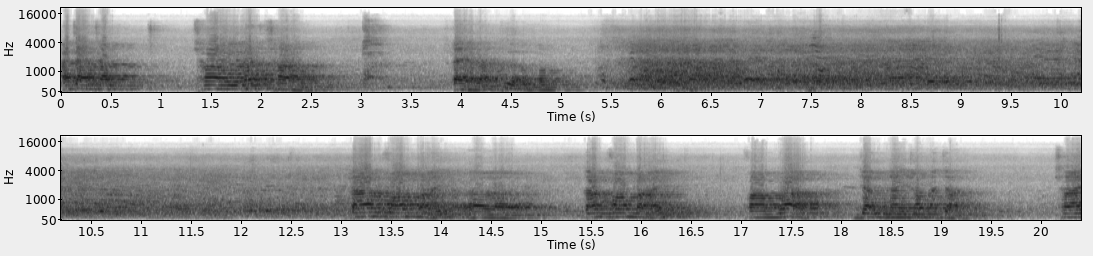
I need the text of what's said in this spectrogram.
อาจารย์ครับ ชายรักชาย แต่รักเพื่ออัลลอฮ์ตามความหมายตามความหมาย ความว่ายังไงครับอาจารย์ ชาย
